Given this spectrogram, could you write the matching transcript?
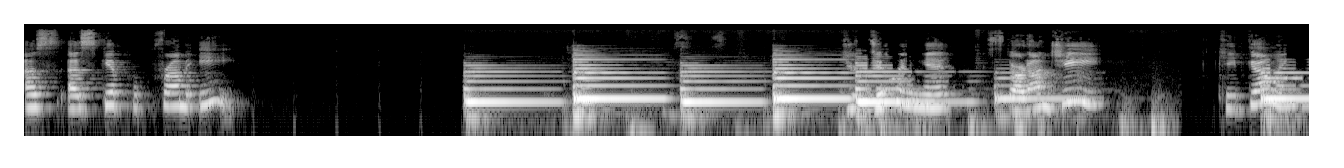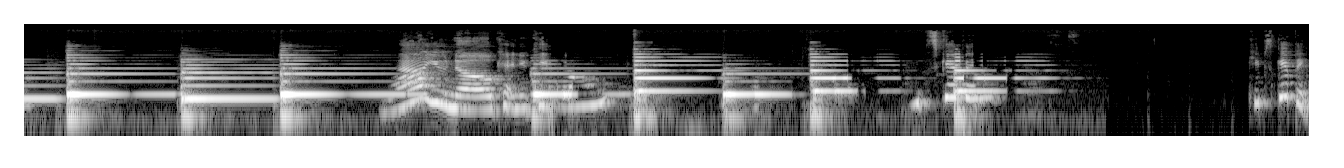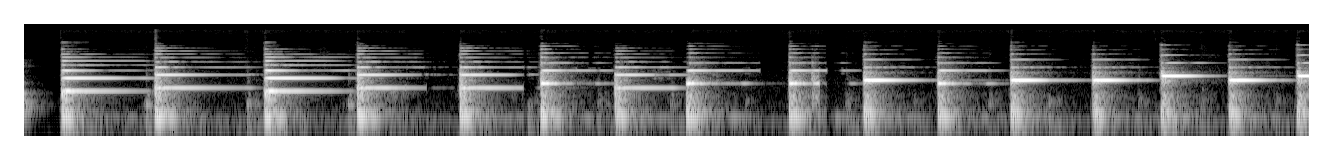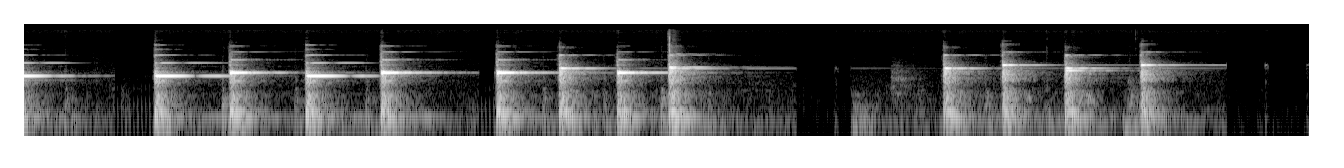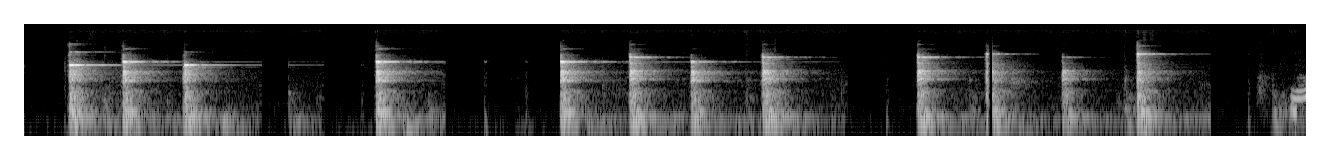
a, a skip from E. You're doing it. Start on G. Keep going. Now you know. Can you keep going? Keep skipping. Keep skipping.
